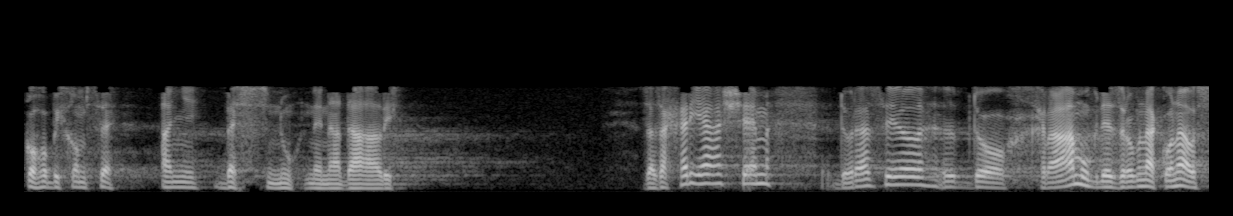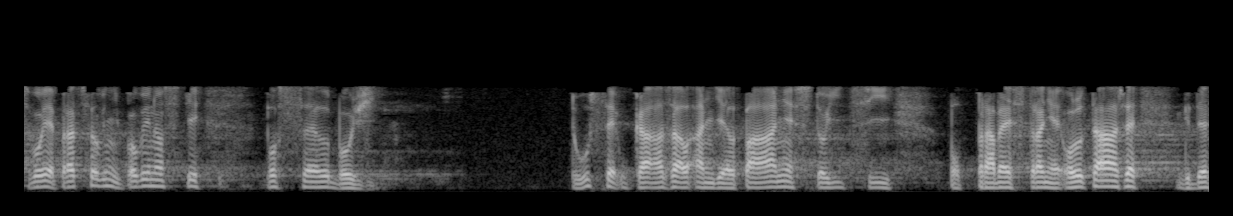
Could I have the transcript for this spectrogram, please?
koho bychom se ani bez snu nenadáli. Za Zachariášem dorazil do chrámu, kde zrovna konal svoje pracovní povinnosti, posel boží. Tu se ukázal anděl páně stojící po pravé straně oltáře, kde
